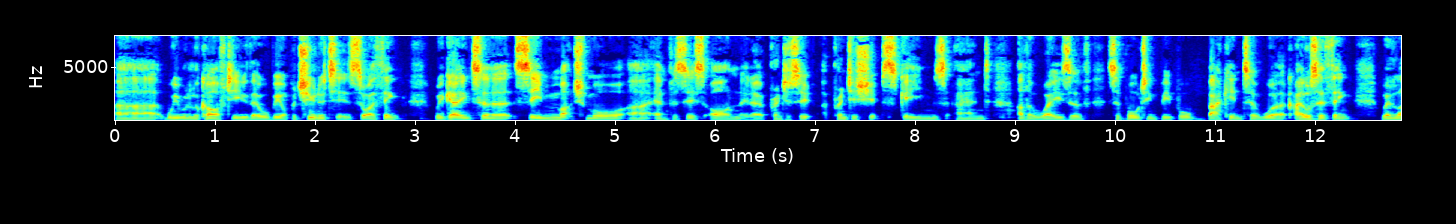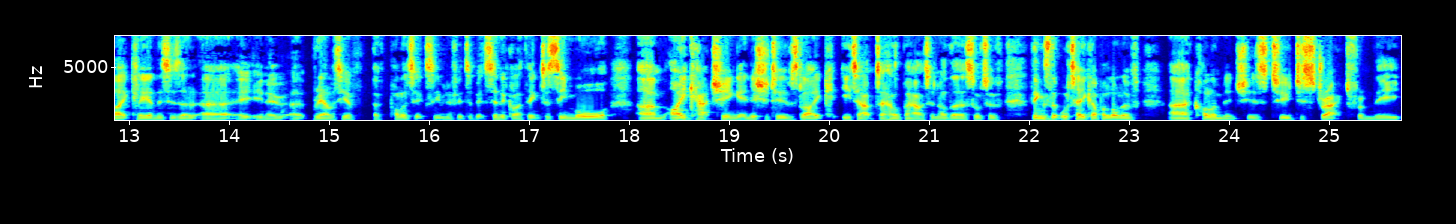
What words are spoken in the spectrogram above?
uh, we will look after you there will be opportunities. So i think we're going to see much more uh, emphasis on you know apprenticeship, apprenticeship schemes and other ways of supporting people back into work. I also think we're likely and this is a, a you know a reality of, of, politics even if it's a bit cynical i think to see more um, eye-catching initiatives like eat out to help out and other sort of things that will take up a lot of uh, column inches to distract from the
